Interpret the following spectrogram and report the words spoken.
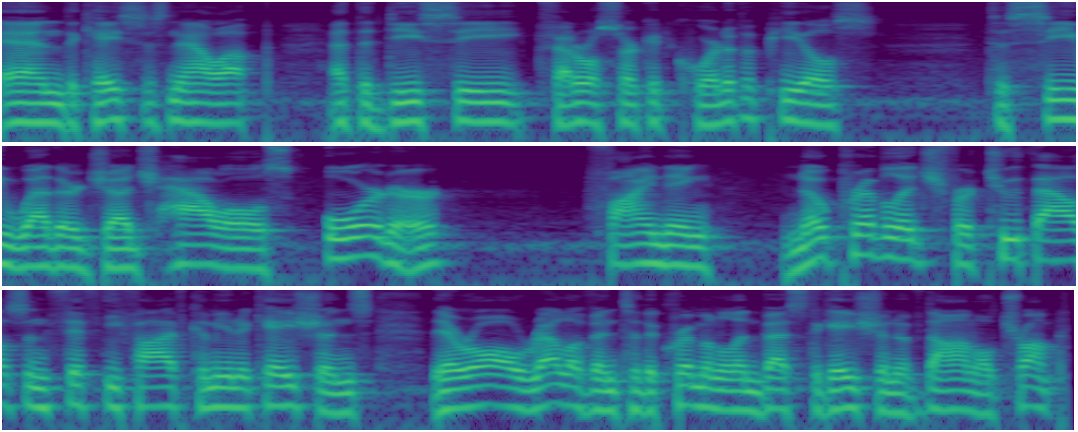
and the case is now up at the D.C. Federal Circuit Court of Appeals to see whether Judge Howell's order finding no privilege for 2,055 communications, they're all relevant to the criminal investigation of Donald Trump,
